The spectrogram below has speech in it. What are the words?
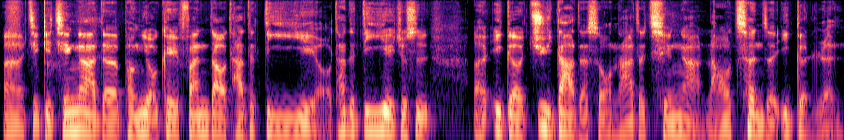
呃几个亲啊的朋友，可以翻到他的第一页哦，他的第一页就是。呃，一个巨大的手拿着枪啊，然后趁着一个人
